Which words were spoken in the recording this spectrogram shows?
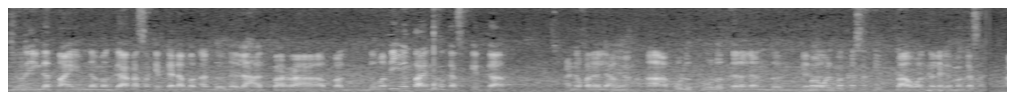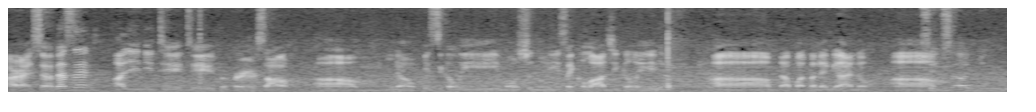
during the time na magkakasakit ka. Dapat andun na lahat para pag dumating yung time na magkasakit ka, ano ka na lang, Yeah. ah, pulot-pulot ka na lang doon. Bawal magkasakit. Bawal talaga magkasakit. Alright, so that's it. Uh, you need to, to prepare yourself, um, you know, physically, emotionally, psychologically. Yeah. Um, dapat talaga, ano, um, it's a new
